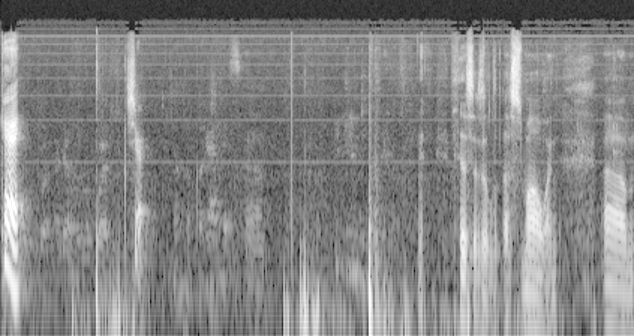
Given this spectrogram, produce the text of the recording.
Okay. Sure. This is a, a small one. Um,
